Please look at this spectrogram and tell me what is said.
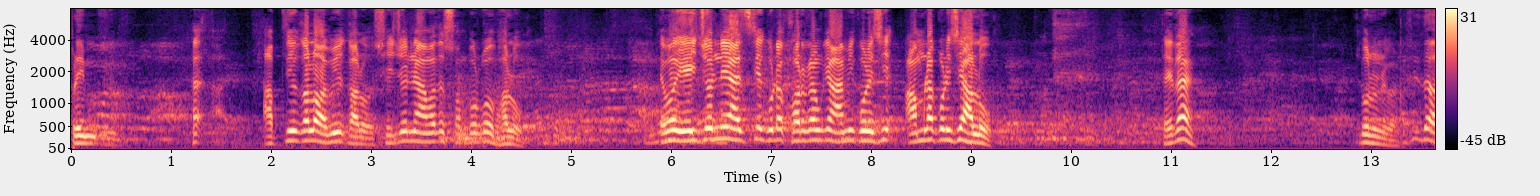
প্রেম। হ্যাঁ, আপনিও কালো আমিও কালো সেই জন্য আমাদের সম্পর্ক ভালো। এবং এই জন্যে আজকে গোটা খড়গ্রামকে আমি করেছি আমরা করেছি আলো। তাই না? বলুন এবার। আশিদা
